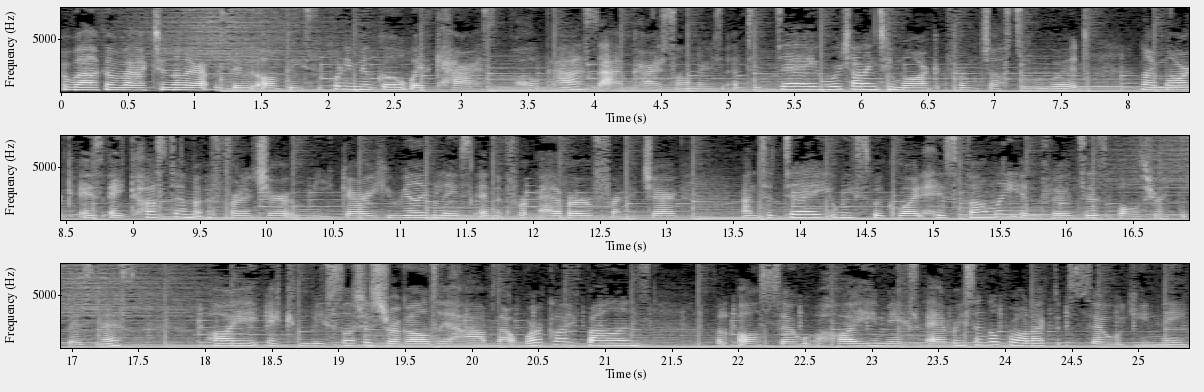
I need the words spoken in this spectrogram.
Welcome back to another episode of the Supporting Local with Karis podcast. I'm Karis Saunders, and today we're chatting to Mark from Justin Wood. Now, Mark is a custom furniture maker. He really believes in forever furniture, and today we spoke about his family influences all throughout the business, how it can be such a struggle to have that work life balance, but also how he makes every single product so unique.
